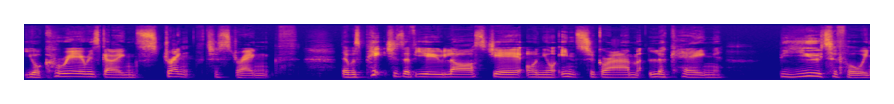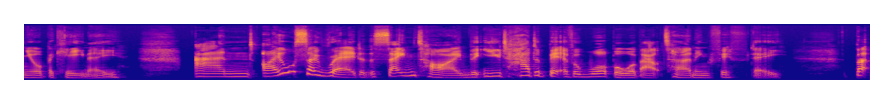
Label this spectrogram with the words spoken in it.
Your career is going strength to strength there was pictures of you last year on your Instagram looking beautiful in your bikini. And I also read at the same time that you'd had a bit of a wobble about turning 50, but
